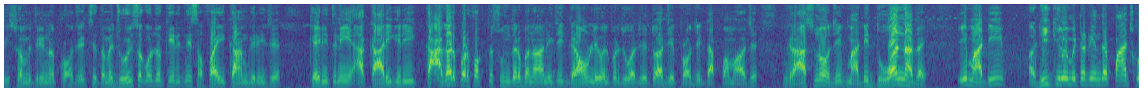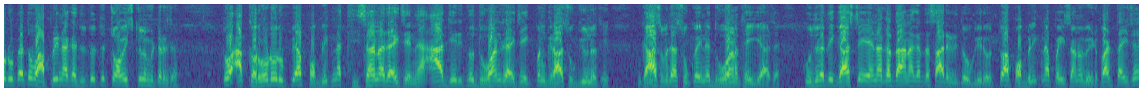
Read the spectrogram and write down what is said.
વિશ્વામિત્રીનો પ્રોજેક્ટ છે, તમે જોઈ શકો છો કે રીતની સફાઈ કામગીરી છે કઈ રીતની આ કારીગરી કાગળ પર ફક્ત સુંદર બનાવવાની છે, ગ્રાઉન્ડ લેવલ પર જોવા જઈએ તો આ જે પ્રોજેક્ટ આપવામાં આવે છે, ગ્રાસનો જે માટી ધોવાણ ના થાય, એ માટી અઢી કિલોમીટરની અંદર પાંચ કરોડ રૂપિયા તો વાપરી નાખે છે, તો ચોવીસ કિલોમીટર છે. તો આ કરોડો રૂપિયા પબ્લિકના ખિસ્સાના જાય છે ને આ જે રીતનું ધોવાણ જાય છે, એક પણ ઘાસ ઉગ્યું નથી. ઘાસ બધા સુકાઈને ધોવાણ થઈ ગયા છે. કુદરતી ઘાસ છે, એના કરતાં આના કરતાં સારી રીતે ઉગી રહ્યું. તો આ પબ્લિકના પૈસાનો વેડફાટ થાય છે.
